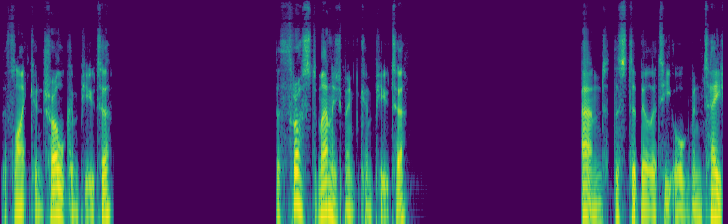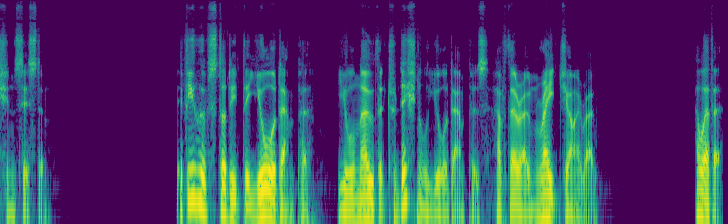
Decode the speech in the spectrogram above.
the flight control computer, the thrust management computer, and the stability augmentation system. If you have studied the yaw damper, you will know that traditional yaw dampers have their own rate gyro. However,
